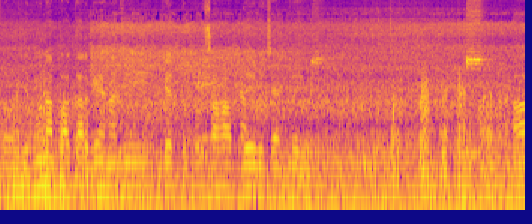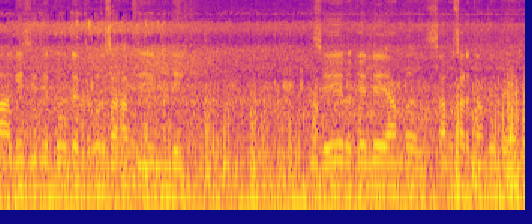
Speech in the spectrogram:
ਲੋ ਜੀ, ਹੁਣ ਆਪਾਂ ਕਰ ਗਏ ਹਾਂ ਜੀ ਕਿਰਤਪੁਰ ਸਾਹਿਬ ਦੇ ਵਿੱਚ ਐਂਟਰੀ ਆ ਗਈ ਜੀ ਦੇਖੋ ਕਿਰਤਪੁਰ ਸਾਹਿਬ ਦੀ ਮੰਡੀ। ਸੇਬ, ਕੇਲੇ, ਅੰਬ, ਸਭ ਸੜਕਾਂ ਤੇ ਪਿਆ ਜੀ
